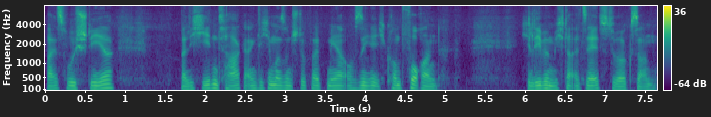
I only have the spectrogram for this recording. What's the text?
weiß, wo ich stehe, weil ich jeden Tag eigentlich immer so ein Stück weit mehr auch sehe, ich komme voran. Ich erlebe mich da als selbstwirksam,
